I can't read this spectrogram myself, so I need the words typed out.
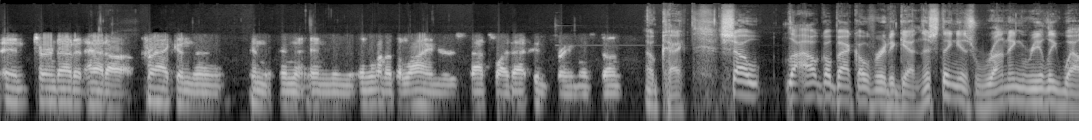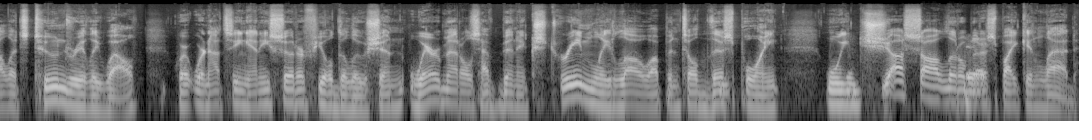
and turned out it had a crack in the in in, the, in, the, in one of the liners. That's why that in frame was done. Okay. So I'll go back over it again. This thing is running really well. It's tuned really well. We're, we're not seeing any soot or fuel dilution. Wear metals have been extremely low up until this point. We just saw a little bit of spike in lead.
